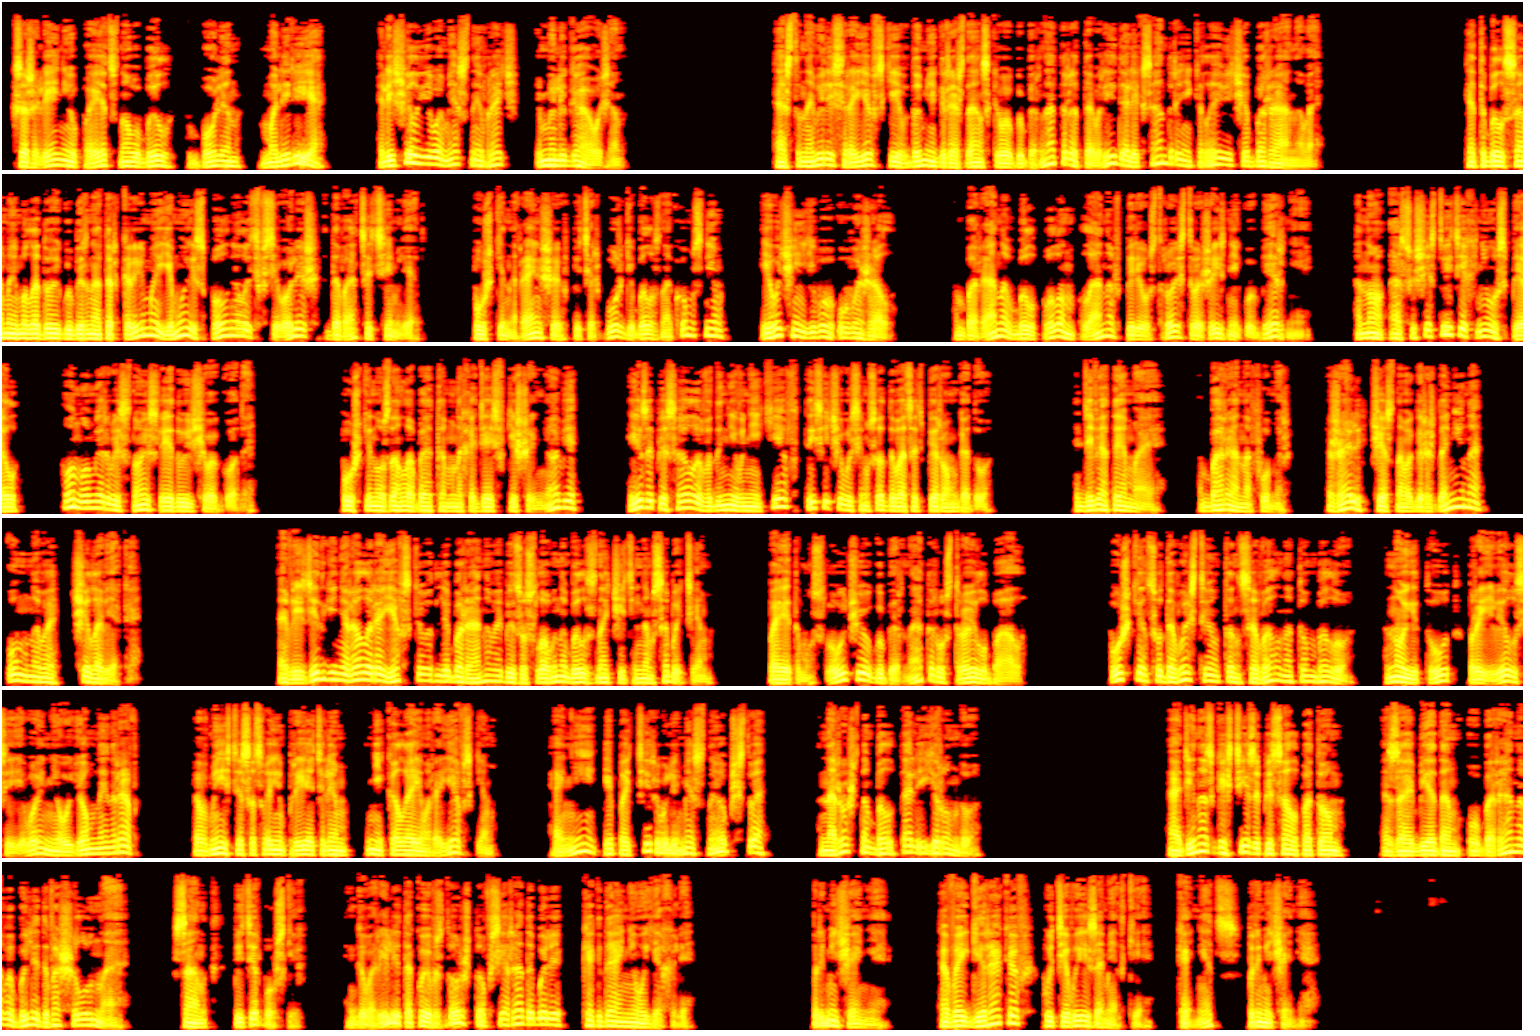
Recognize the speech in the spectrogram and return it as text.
К сожалению, поэт снова был болен малярия, лечил его местный врач Мюльгаузен. Остановились Раевские в доме гражданского губернатора Таврида Александра Николаевича Баранова. Это был самый молодой губернатор Крыма, ему исполнилось всего лишь 27 лет. Пушкин раньше в Петербурге был знаком с ним и очень его уважал. Баранов был полон планов переустройства жизни губернии, но осуществить их не успел, он умер весной следующего года. Пушкин узнал об этом, находясь в Кишиневе, и записал в дневнике в 1821 году. 9 мая. Баранов умер. Жаль честного гражданина, умного человека. Визит генерала Раевского для Баранова, безусловно, был значительным событием. По этому случаю губернатор устроил бал. Пушкин с удовольствием танцевал на том балу, но и тут проявился его неуемный нрав. Вместе со своим приятелем Николаем Раевским они эпатировали местное общество, нарочно болтали ерунду. Один из гостей записал потом, за обедом у Баранова были два шалуна, санкт-петербургских. Говорили такой вздор, что все рады были, когда они уехали. Примечание. В. Гераков. Путевые заметки. Конец примечания.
